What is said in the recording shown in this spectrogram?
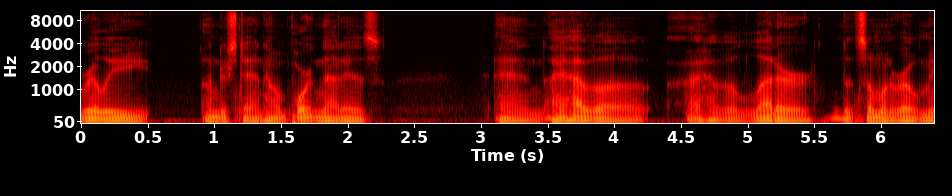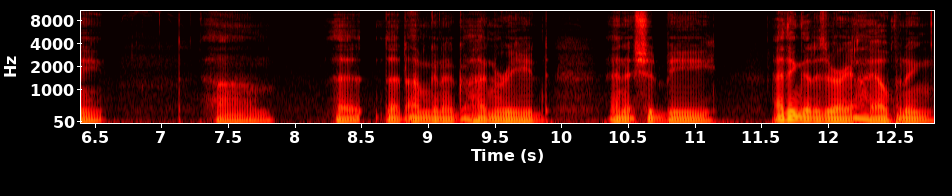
really understand how important that is. And I have a I have a letter that someone wrote me um, that that I'm gonna go ahead and read, and it should be I think that is very eye opening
